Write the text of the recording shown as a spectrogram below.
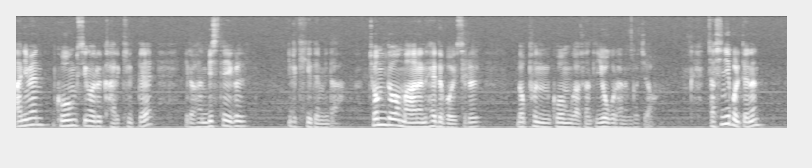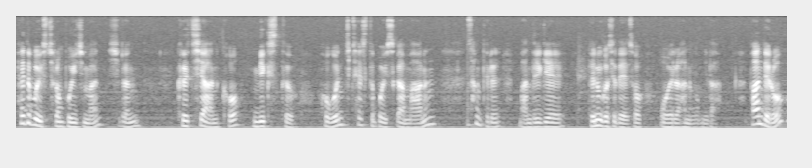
아니면 고음 싱어를 가리킬 때 이러한 미스테이크를 일으키게 됩니다. 좀 더 많은 head voice를 높은 고음 가수한테 요구를 하는 거죠. 자신이 볼 때는 head voice처럼 보이지만 실은 그렇지 않고 mixed 혹은 chest voice가 많은 상태를 만들게 되는 것에 대해서 오해를 하는 겁니다. 반대로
